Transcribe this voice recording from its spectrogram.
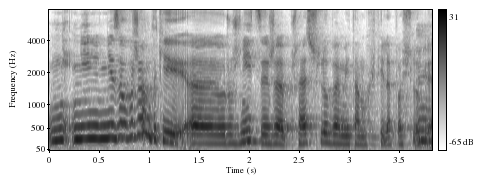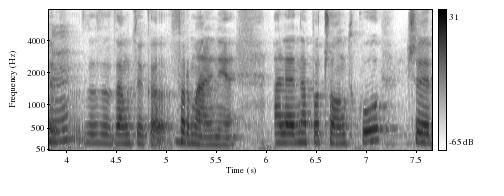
nie, nie, nie zauważyłam takiej e, różnicy, że przed ślubem i tam chwilę po ślubie, Mhm. tam tylko formalnie, ale na początku, czy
